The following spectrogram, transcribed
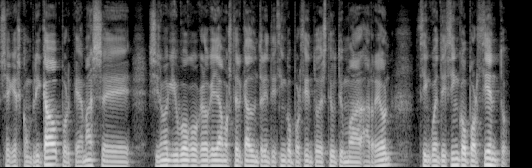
sé que es complicado, porque además, si no me equivoco, creo que ya hemos cerca de un 35% de este último arreón, 55%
